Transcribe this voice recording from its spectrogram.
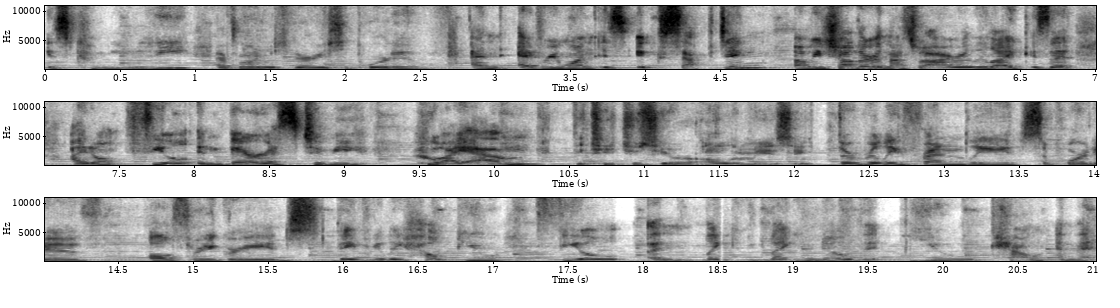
is community. Everyone was very supportive and everyone is accepting of each other. And that's what I really like is that I don't feel embarrassed to be who I am. The teachers here are all amazing. They're really friendly, supportive, all three grades. They really help you feel and like let you know that you count and that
